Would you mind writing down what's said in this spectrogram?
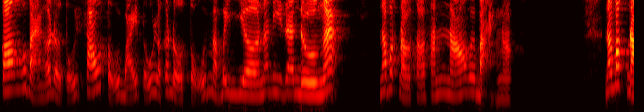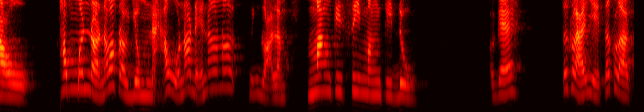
Con của bạn ở độ tuổi 6 tuổi 7 tuổi là cái độ tuổi mà bây giờ nó đi ra đường á, nó bắt đầu so sánh nó với bạn nó. Nó bắt đầu thông minh rồi, nó bắt đầu dùng não của nó để nó nó gọi là monkey see, monkey do. Ok? Tức là gì? Tức là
